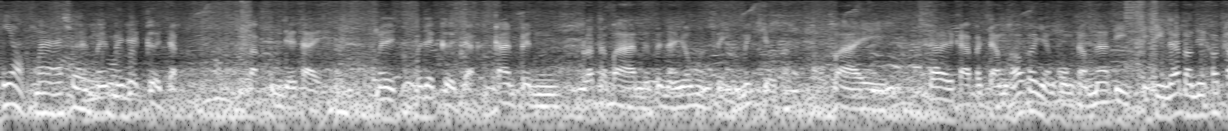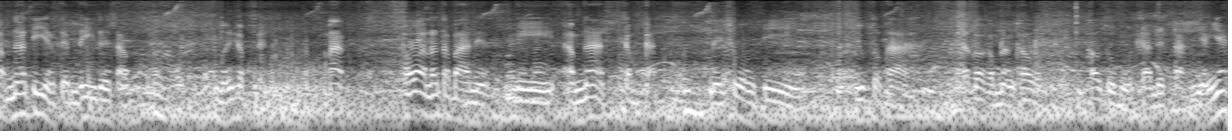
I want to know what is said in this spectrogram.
ที่ออกมาช่วงไม่ไม่ใช่เกิดจากพรรคภูมิใจไทย ไม่ไม่ได้เกิดจากการเป็นรัฐบาลหรือเป็นนายกมนตรีไม่เกี่ยวครับฝ่ายข้าราชการประจำเขาก็ยังคงทำหน้าที่ จริงๆ แล้วตอนนี้เขาทำหน้าที่อย่างเต็มที่ด้วยซ้ำเหมือนกับเป็นมาก เพราะว่ารัฐบาลเนี่ยมีอำนาจจำกัดในช่วงที่ยุบสภา แล้วก็กำลังเข้าเข้าสู่โหมดการเลือกตั้งอย่างเงี้ย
